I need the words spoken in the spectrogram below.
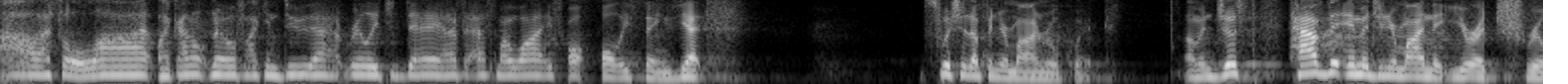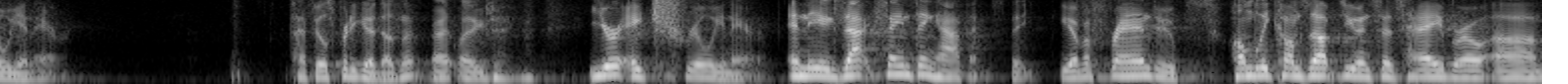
oh, that's a lot. Like, I don't know if I can do that really today. I have to ask my wife, all, all these things. Yet, switch it up in your mind real quick. Um, and just have the image in your mind that you're a trillionaire. That feels pretty good, doesn't it? Right? Like, you're a trillionaire. And the exact same thing happens that you have a friend who humbly comes up to you and says, Hey, bro, uh,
